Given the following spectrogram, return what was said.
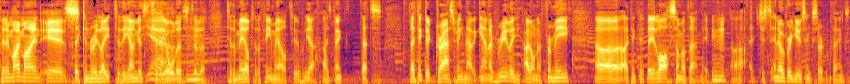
that, in my mind, is they can relate to the youngest, to the oldest, to Mhm. the to the male, to the female. To yeah, I think that's. I think they're grasping that again. I really, I don't know. For me, uh, I think that they lost some of that maybe, Mhm. uh, just in overusing certain things,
